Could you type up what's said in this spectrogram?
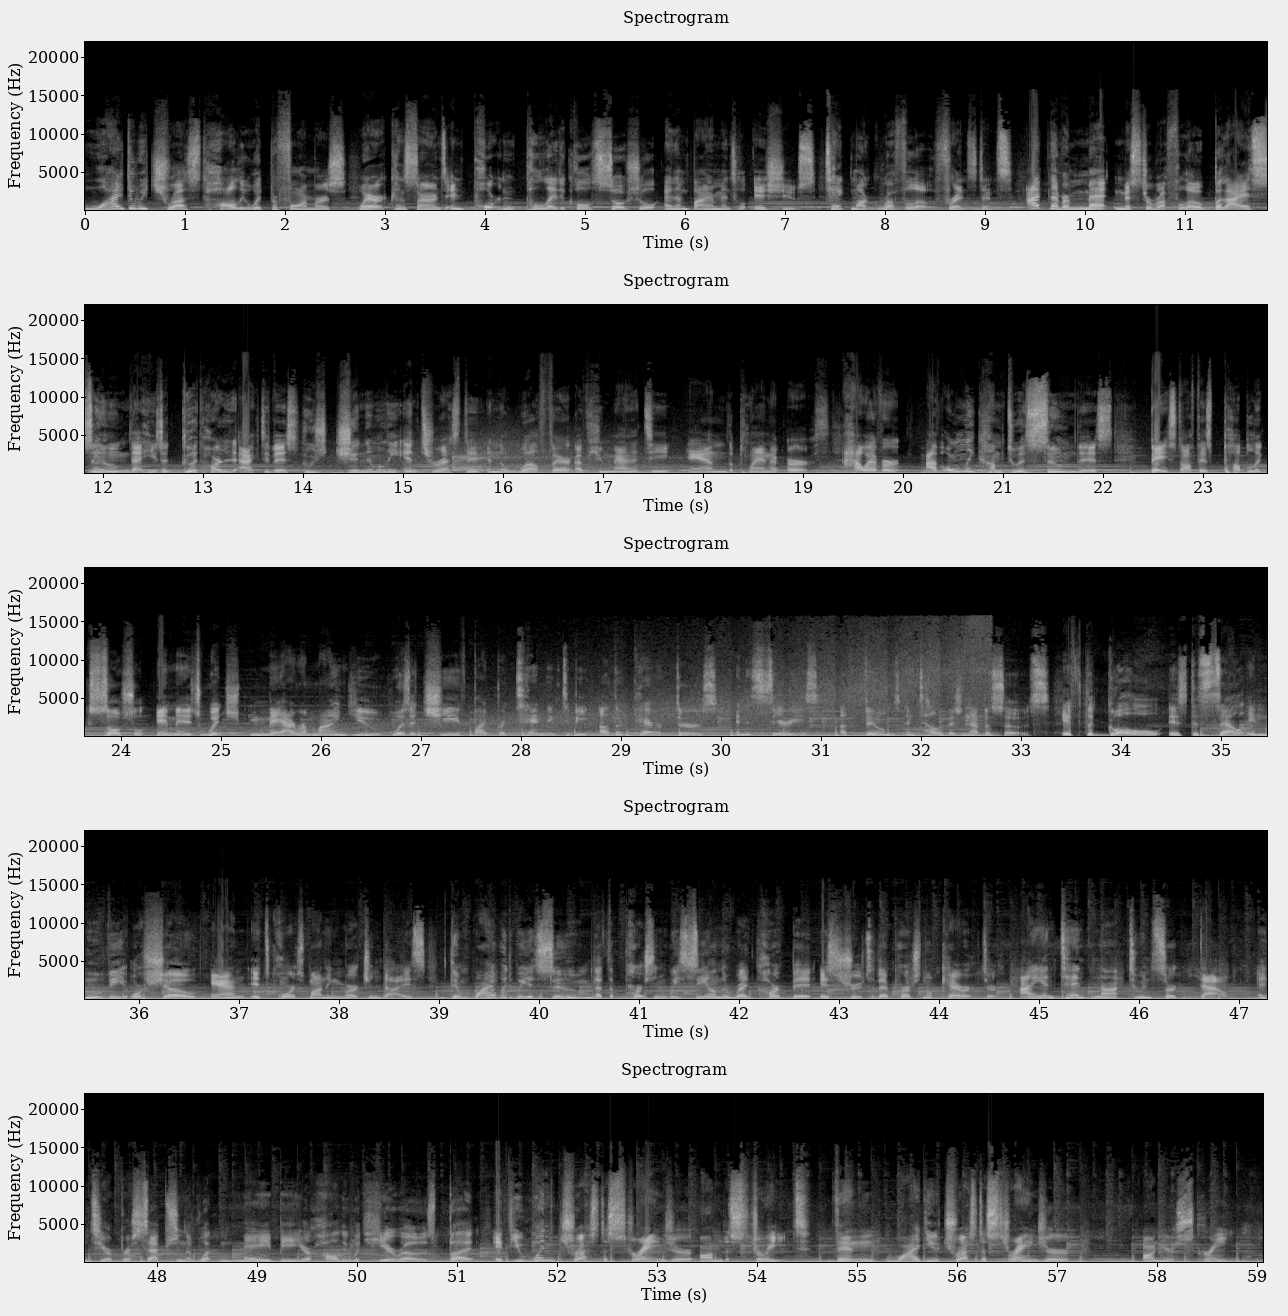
Why do we trust Hollywood performers where it concerns important political, social, and environmental issues? Take Mark Ruffalo, for instance. I've never met Mr. Ruffalo, but I assume that he's a good hearted activist who's genuinely interested in the welfare of humanity and the planet Earth. However, I've only come to assume this based off his public social image, which, may I remind you, was achieved by pretending to be other characters in a series of films and television episodes. If the goal is to sell a movie or show and its corresponding merchandise, then why would we assume that the person we see on the red carpet is true to their personal character? I intend not to insert doubt into your perception of what may be your Hollywood heroes, but if you wouldn't trust a stranger on the street, then why do you trust a stranger on your screen?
